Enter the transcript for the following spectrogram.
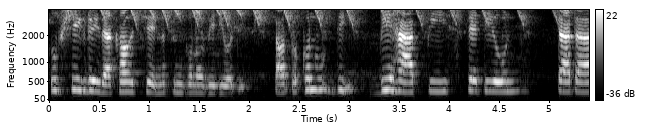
খুব শীঘ্রই দেখা হচ্ছে নতুন কোনো ভিডিওটি ততক্ষণ অবধি বি হ্যাপি স্টেটিউন টাটা।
